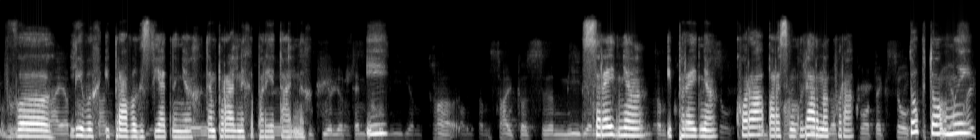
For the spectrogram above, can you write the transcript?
в лівих і правих з'єднаннях, темпоральних і парієтальних. І середня і передня кора, парасингулярна кора. Тобто ми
